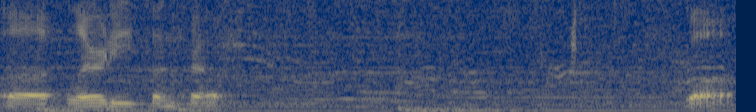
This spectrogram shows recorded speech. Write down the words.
uh, Celerity Sun Trap. But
